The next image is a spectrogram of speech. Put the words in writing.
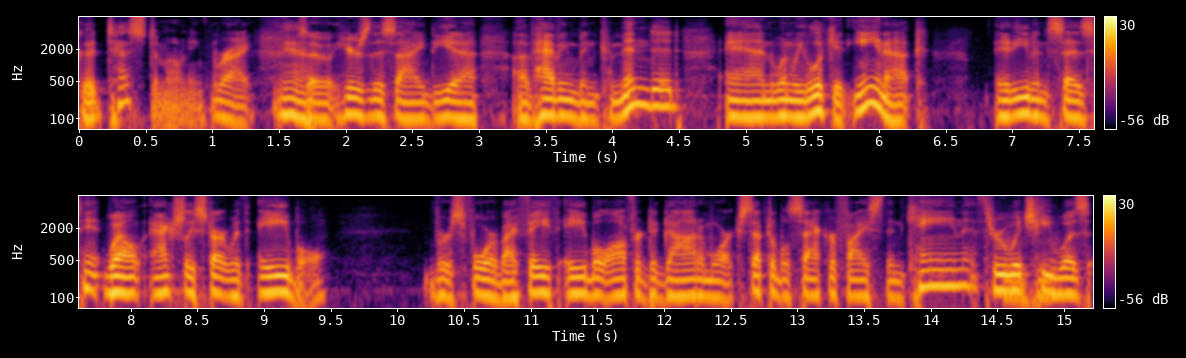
good testimony. Right. Yeah. So here's this idea of having been commended. And when we look at Enoch, it even says, well, actually start with Abel. Verse 4 By faith, Abel offered to God a more acceptable sacrifice than Cain, through which he mm-hmm. was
